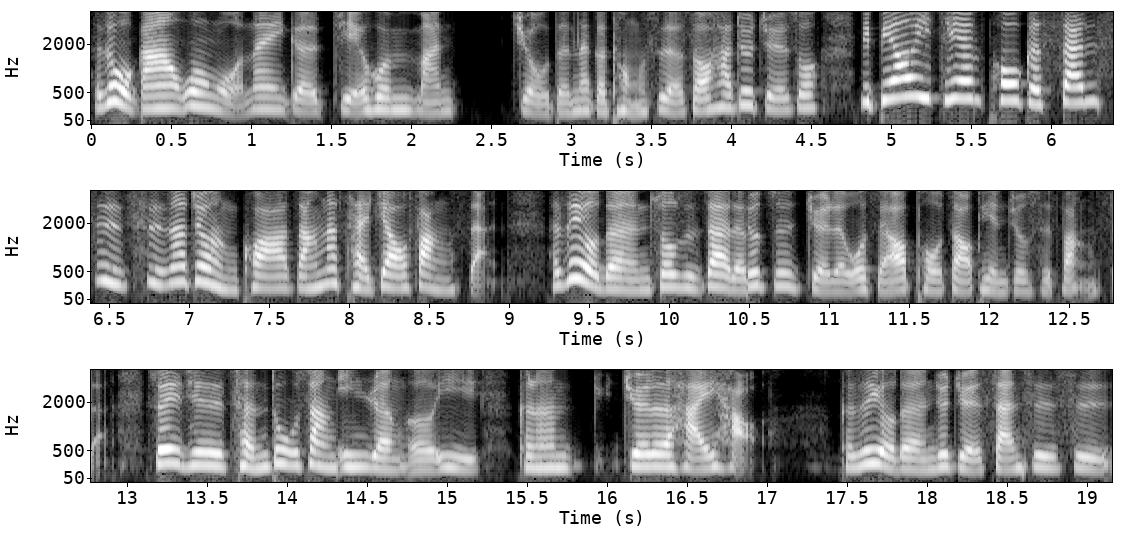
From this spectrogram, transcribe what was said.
可是我刚刚问我那个结婚蛮久的那个同事的时候，他就觉得说，你不要一天 PO 个三四次，那就很夸张，那才叫放闪。可是有的人说实在的，就是觉得我只要 PO 照片就是放闪，所以其实程度上因人而异，可能觉得还好。可是有的人就觉得三四次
